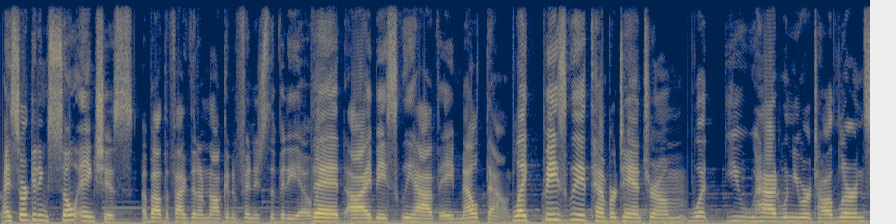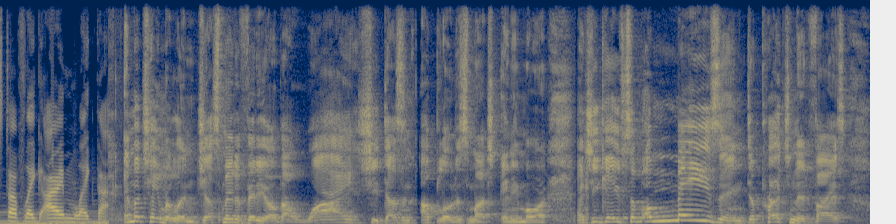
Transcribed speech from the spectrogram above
I start getting so anxious about the fact that I'm not going to finish the video that I basically have a meltdown. Like basically a temper tantrum, what you had when you were a toddler and stuff, like I'm like that. Emma Chamberlain just made a video about why she doesn't upload as much anymore, and she gave some amazing depression advice,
